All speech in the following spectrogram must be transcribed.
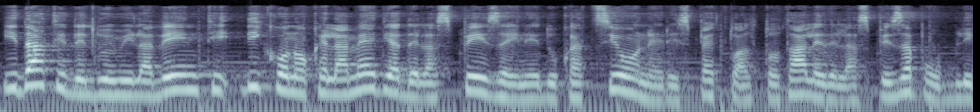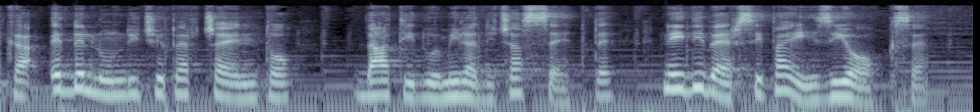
i dati del 2020 dicono che la media della spesa in educazione rispetto al totale della spesa pubblica è dell'11%, dati 2017, nei diversi paesi Ocse.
